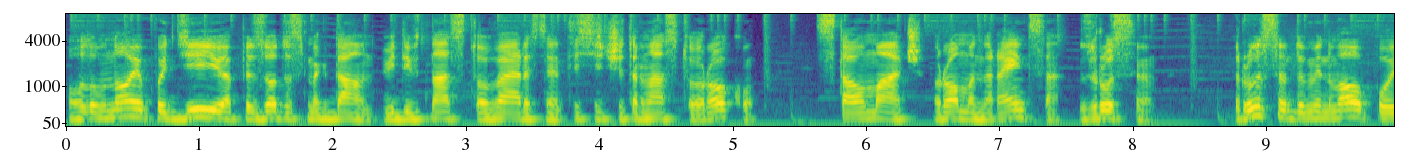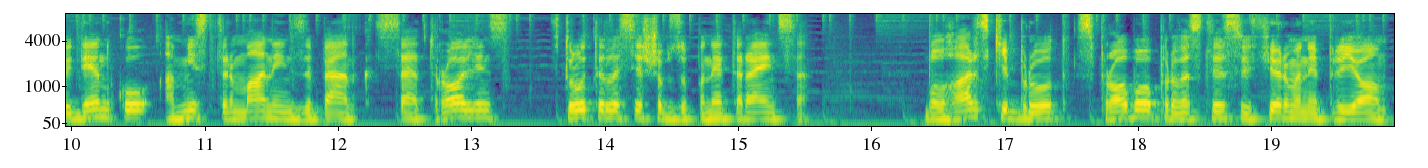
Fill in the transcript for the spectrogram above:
Головною подією епізоду SmackDown від 19 вересня 2014 року став матч Романа Рейнса з Русевим. Русев домінував у поєдинку, а містер Money in the Bank Сет Ролінс втрутилися, щоб зупинити Рейнса. Болгарський бруд спробував провести свій фірменний прийом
